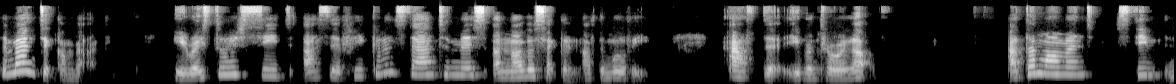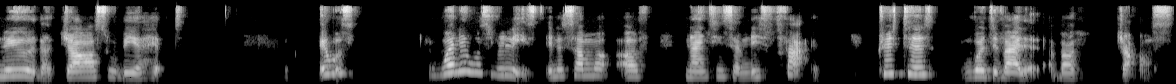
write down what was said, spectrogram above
the man did come back. He raced to his seat as if he couldn't stand to miss another second of the movie, after even throwing up. At that moment, Steve knew that Jaws would be a hit. It was when it was released in the summer of 1975 critics were divided about Jaws.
